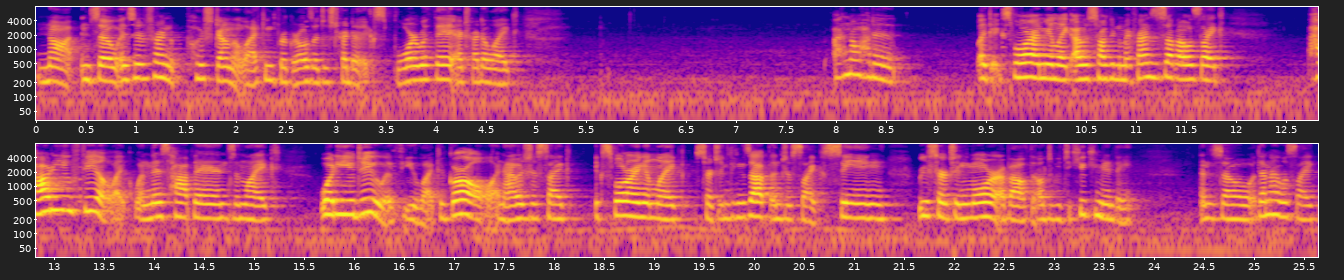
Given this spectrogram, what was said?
not? And so instead of trying to push down the liking for girls, I just tried to explore with it. I tried to like, I don't know how to like explore. I mean, like I was talking to my friends and stuff. I was like, how do you feel like when this happens and like what do you do if you like a girl and i was just like exploring and like searching things up and just like seeing researching more about the lgbtq community and so then i was like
